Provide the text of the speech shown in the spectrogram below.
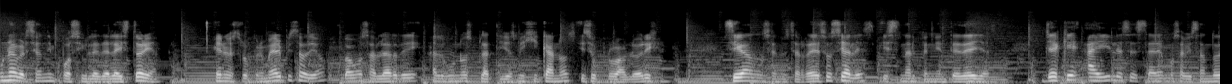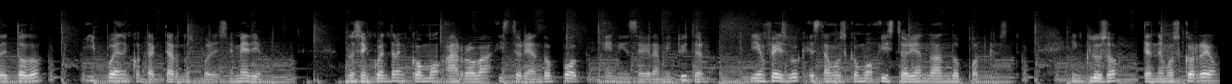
una versión imposible de la historia. En nuestro primer episodio vamos a hablar de algunos platillos mexicanos y su probable origen. Síganos en nuestras redes sociales y estén al pendiente de ellas, ya que ahí les estaremos avisando de todo y pueden contactarnos por ese medio. Nos encuentran como arroba historiandopod en Instagram y Twitter. Y en Facebook estamos como historiandoando podcast. Incluso tenemos correo,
